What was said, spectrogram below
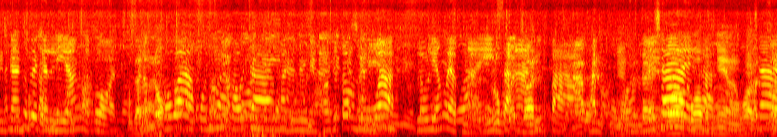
เป็นการช่วยกันเลี้ยงก่อนเพราะว่าคนที่เขาจะมาดูเนี่ยเขาจะต้องรู้ว่าเราเลี้ยงแบบไหนสะอาดหรือเปล่าไม่ใช่พ่ค่ะใช่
